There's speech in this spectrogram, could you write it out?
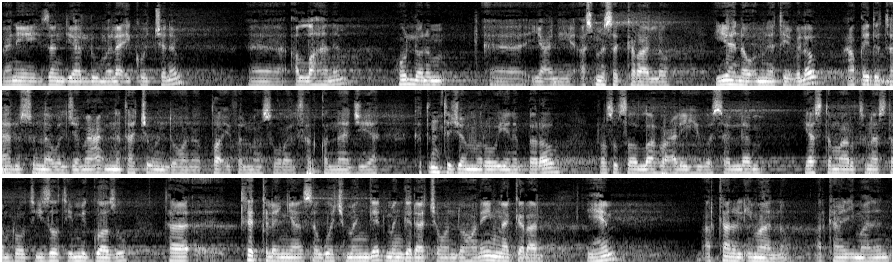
በእኔ ዘንድ ያሉ መላኢኮችንም አላህንም ሁሉንም ያኒ አስመሰክራለሁ ይህ ነው እምነቴ ብለው ዓቂደት አህሉ ሱና ወልጀማዓ እምነታቸው እንደሆነ ጣኢፈ ልመንሱራ አልፈርቅ ናጂያ ከጥንት ጀምሮ የነበረው ረሱል ስለ ላሁ አለይህ ወሰለም ያስተማሩትን አስተምሮት ይዞት የሚጓዙ ትክክለኛ ሰዎች መንገድ መንገዳቸው እንደሆነ ይናገራል ይህም አርካን ልኢማን ነው። አርካን ልኢማንን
